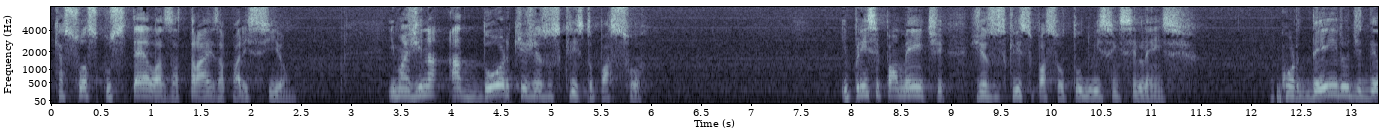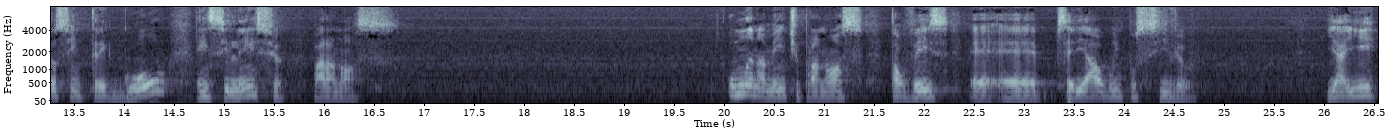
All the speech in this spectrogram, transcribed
que as suas costelas atrás apareciam. Imagina a dor que Jesus Cristo passou. E principalmente, Jesus Cristo passou tudo isso em silêncio. O Cordeiro de Deus se entregou em silêncio para nós. Humanamente para nós, talvez é, é, seria algo impossível. E aí,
